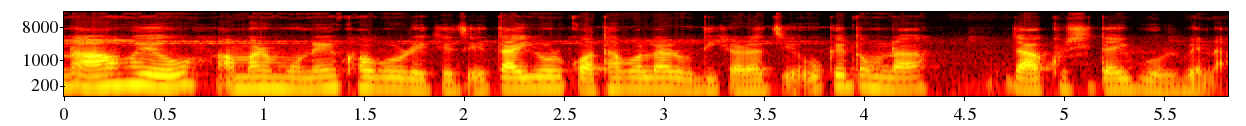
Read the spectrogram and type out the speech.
না হয়েও আমার মনের খবর রেখেছে, তাই ওর কথা বলার অধিকার আছে। ওকে তোমরা যা খুশি তাই বলবে না।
